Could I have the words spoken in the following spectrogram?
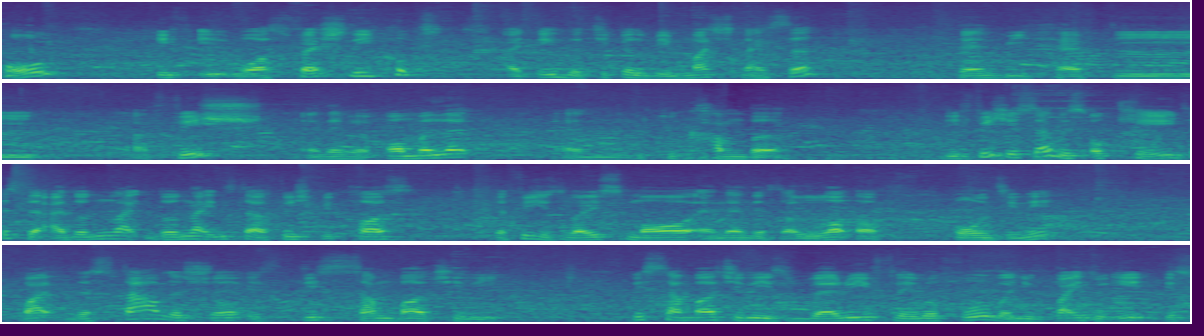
cold. If it was freshly cooked I think the chicken will be much nicer. Then we have the uh, fish and then we have omelette and cucumber. The fish itself is okay just that I don't like don't like this type of fish because the fish is very small and then there's a lot of bones in it. But the star of the show is this sambal chili. This sambal chili is very flavorful. When you bite to it it's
